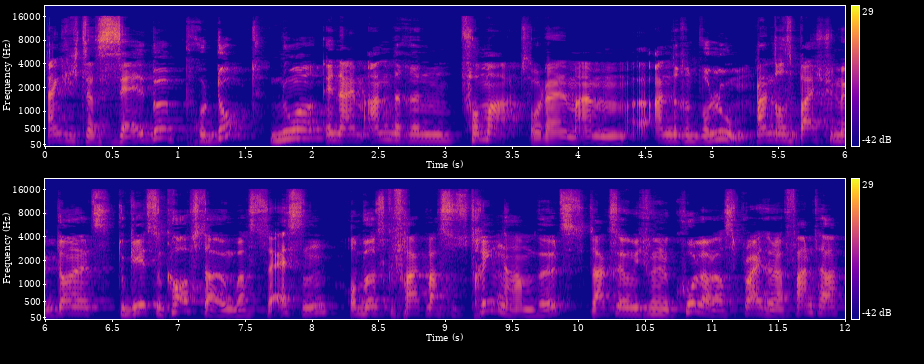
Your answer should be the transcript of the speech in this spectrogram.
eigentlich dasselbe Produkt, nur in einem anderen Format oder in einem anderen Volumen. Anderes Beispiel McDonald's. Du gehst und kaufst da irgendwas zu essen und wirst gefragt, was du zu trinken haben willst. Sagst du irgendwie, ich will eine Cola oder Sprite oder Fanta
